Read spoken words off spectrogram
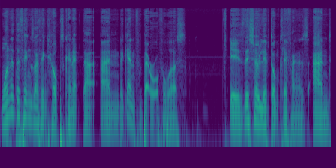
one of the things I think helps connect that, and again for better or for worse, is this show lived on cliffhangers, and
